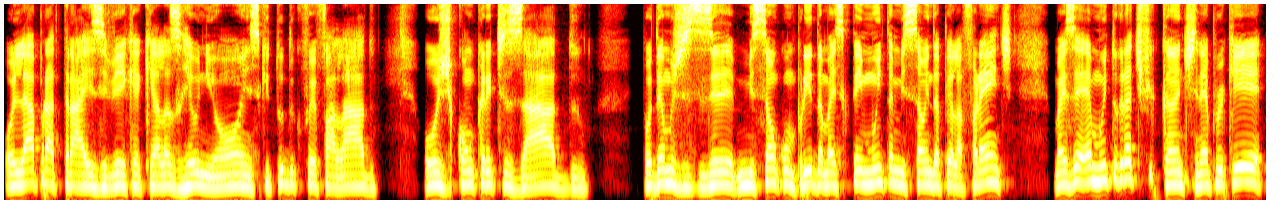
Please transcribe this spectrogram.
olhar para trás e ver que aquelas reuniões, que tudo que foi falado, hoje concretizado, podemos dizer missão cumprida, mas que tem muita missão ainda pela frente, mas é, é muito gratificante, né? Porque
